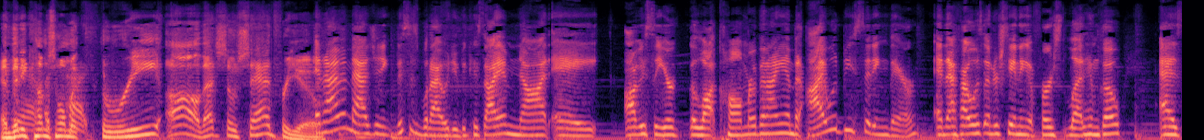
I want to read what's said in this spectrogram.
and then he comes a home at text. three. Oh, that's so sad for you. And I'm imagining this is what I would do because I am not a. Obviously, you're a lot calmer than I am, but I would be sitting there, and if I was understanding at first, let him go. As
